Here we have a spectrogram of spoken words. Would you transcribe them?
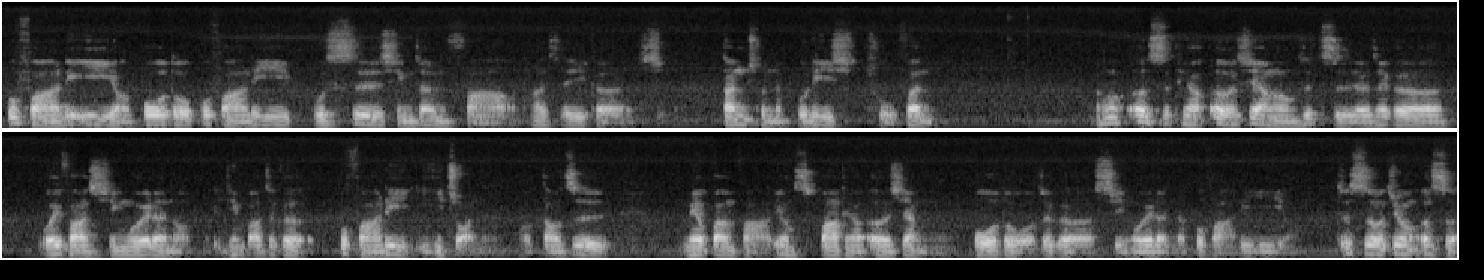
不法利益哦，剥夺不法利益不是行政法哦，它是一个单纯的不利处分，然后二十条二项哦，是指的这个。违法行为人哦，已经把这个不法利益移转了，哦，导致没有办法用十八条二项剥夺这个行为人的不法利益哦。这时候就用二十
